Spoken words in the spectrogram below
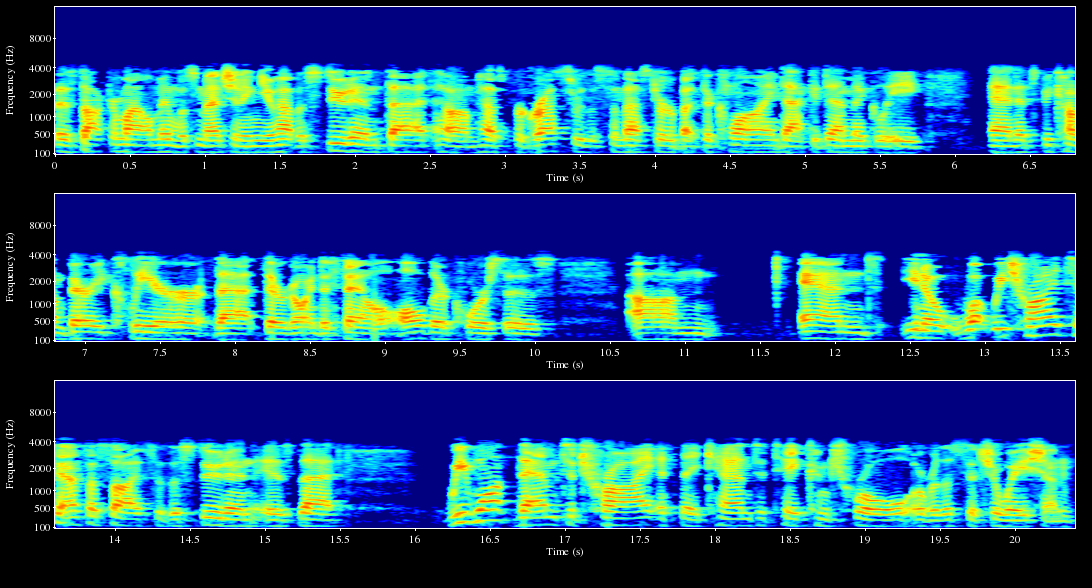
as Dr. Meilman was mentioning, you have a student that um, has progressed through the semester but declined academically, and it's become very clear that they're going to fail all their courses, um, And, you know, what we try to emphasize to the student is that we want them to try, if they can, to take control over the situation.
